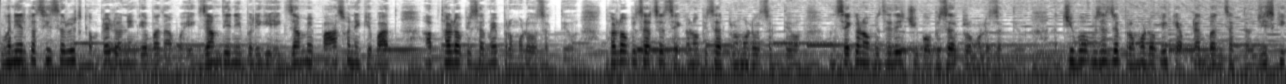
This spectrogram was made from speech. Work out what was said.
वन ईयर का सी सर्विस कंप्लीट होने के बाद आपको एग्ज़ाम देनी पड़ेगी। एग्ज़ाम में पास होने के बाद आप थर्ड ऑफिसर में प्रमोट हो सकते हो। थर्ड ऑफिसर से सेकंड ऑफिसर प्रमोट हो सकते हो। सेकंड ऑफिसर से चीफ ऑफिसर प्रमोट हो सकते हो। चीफ ऑफिसर से प्रमोट होकर कैप्टन बन सकते हो, जिसकी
